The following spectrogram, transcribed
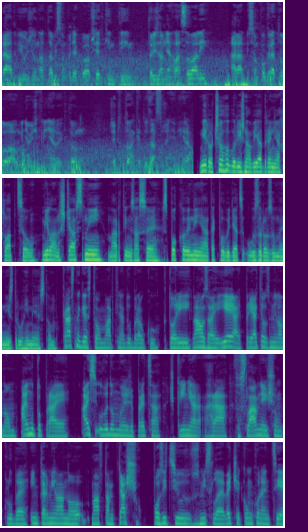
rád využil na to, aby som poďakoval všetkým tým, ktorí za mňa hlasovali a rád by som pogratuloval Miňovi Škriňarovi k tomu, že túto anketu zaslúžene vyhral. Miro, čo hovoríš na vyjadrenia chlapcov? Milan šťastný, Martin zase spokojný a tak povediac uzrozumený s druhým miestom. Krásne gesto Martina Dubravku, ktorý naozaj je aj priateľ s Milanom, aj mu to praje, aj si uvedomuje, že predsa Škriňar hrá v slávnejšom klube Inter Milano, má v tam ťažšiu pozíciu v zmysle väčšej konkurencie,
